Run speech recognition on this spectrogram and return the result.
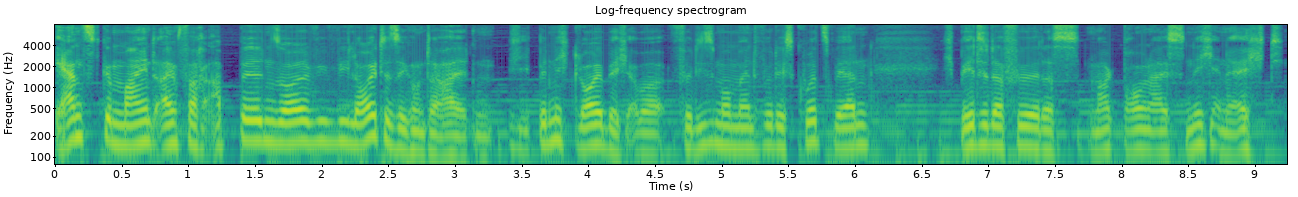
ernst gemeint einfach abbilden soll, wie, wie Leute sich unterhalten. Ich, ich bin nicht gläubig, aber für diesen Moment würde ich es kurz werden. Ich bete dafür, dass Marc Brauneis nicht in echt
